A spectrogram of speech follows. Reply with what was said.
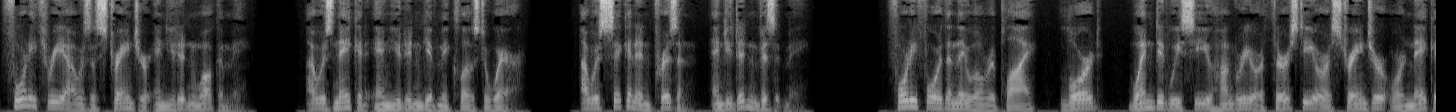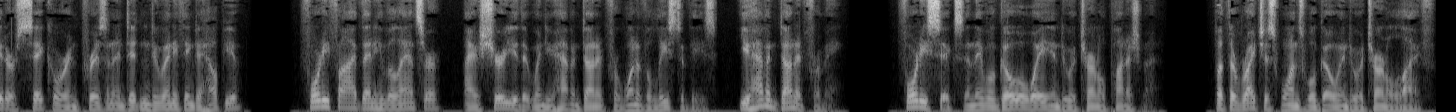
43 I was a stranger and you didn't welcome me. I was naked and you didn't give me clothes to wear. I was sick and in prison, and you didn't visit me. 44 Then they will reply, Lord, when did we see you hungry or thirsty or a stranger or naked or sick or in prison and didn't do anything to help you? 45 Then he will answer, I assure you that when you haven't done it for one of the least of these, you haven't done it for me. 46 And they will go away into eternal punishment. But the righteous ones will go into eternal life.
